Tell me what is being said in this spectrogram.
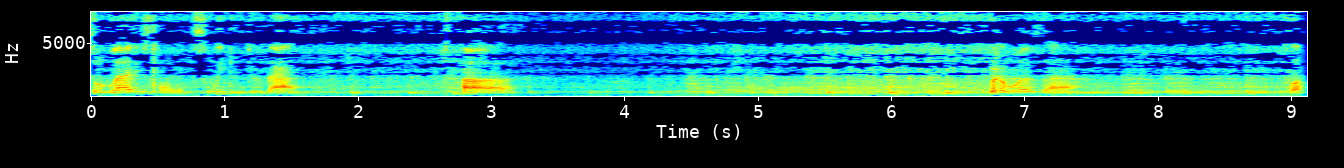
So glad he's home, so we can do that. Uh, where was I? Fuck.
